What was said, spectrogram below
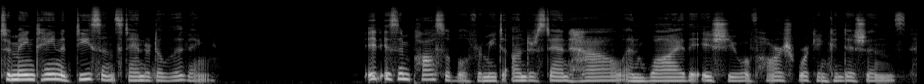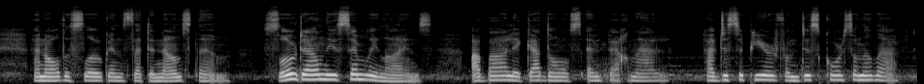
to maintain a decent standard of living. It is impossible for me to understand how and why the issue of harsh working conditions and all the slogans that denounce them slow down the assembly lines, abat les cadences infernales, have disappeared from discourse on the left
